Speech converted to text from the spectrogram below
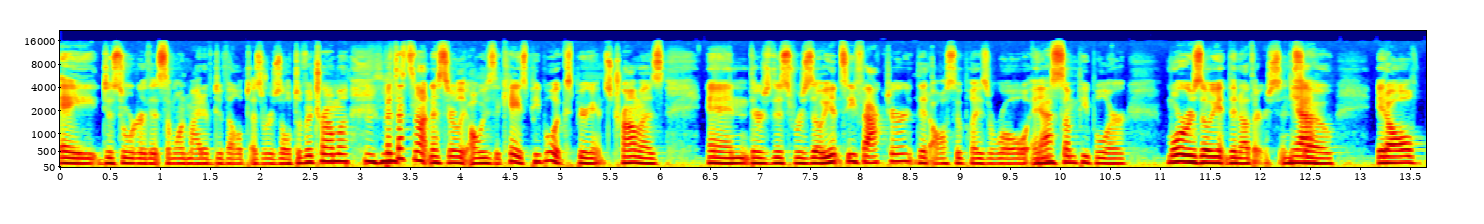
a disorder that someone might have developed as a result of a trauma, Mm-hmm. but that's not necessarily always the case. People experience traumas, and there's this resiliency factor that also plays a role. And Yeah. some people are more resilient than others, and Yeah. so it all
